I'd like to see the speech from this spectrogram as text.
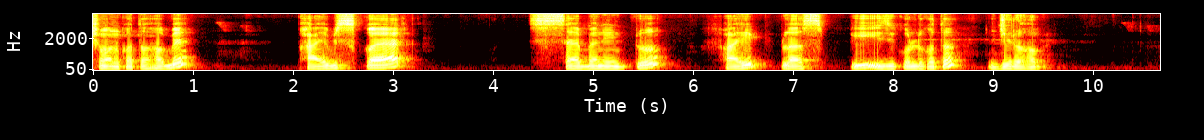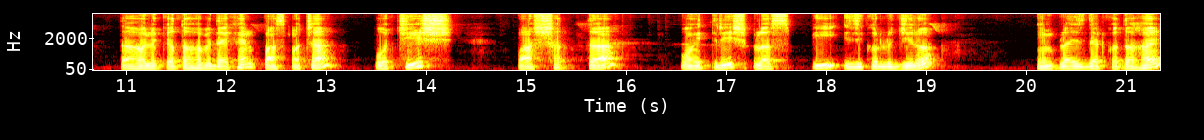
সমান কত হবে? Five square seven into five plus p is equal to কত? জিরো হবে। তাহলে কত হবে দেখেন? পাঁচ পাঁচা পঁচিশ, পাঁচ সাতটা পঁয়ত্রিশ plus p is equal to zero implies that কত হয়?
